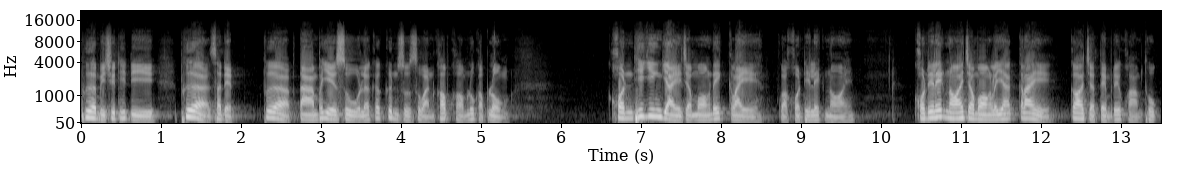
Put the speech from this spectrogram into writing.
เพื่อมีชีวิตที่ดี เพื่อเสด็จ พื่อตามพระเยซูแล้วก็ขึ้นสู่สวรรค์ครอบครองลูกกับลง คนที่ยิ่งใหญ่จะมองได้ไกลกว่าคนที่เล็กน้อย คนที่เล็กน้อยจะมองระยะใกล้ก็จะเต็มด้วยความทุกข์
